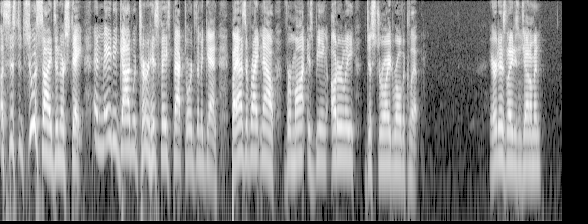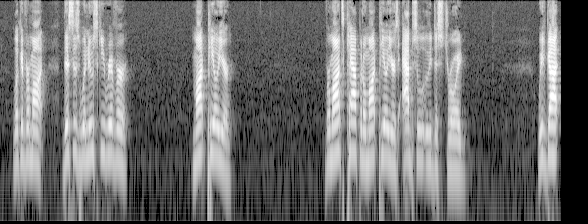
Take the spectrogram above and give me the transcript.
assisted suicides in their state. And maybe God would turn his face back towards them again. But as of right now, Vermont is being utterly destroyed. Roll the clip. Here it is, ladies and gentlemen. Look at Vermont. This is Winooski River, Montpelier. Vermont's capital, Montpelier, is absolutely destroyed. We've got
